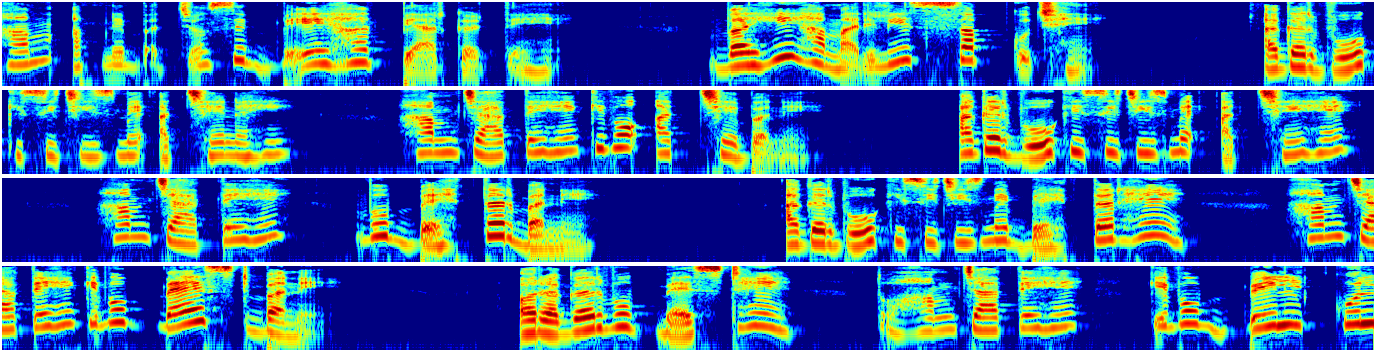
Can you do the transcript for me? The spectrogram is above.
हम अपने बच्चों से बेहद प्यार करते हैं। वही हमारे लिए सब कुछ हैं। अगर वो किसी चीज़ में अच्छे नहीं, हम चाहते हैं कि वो अच्छे बने। अगर वो किसी चीज़ में अच्छे हैं, हम चाहते हैं वो बेहतर बने। अगर वो किसी चीज़ में बेहतर हैं, हम चाहते हैं कि वो बेस्ट बने। और अगर वो बेस्ट हैं तो हम चाहते हैं कि वो बिल्कुल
